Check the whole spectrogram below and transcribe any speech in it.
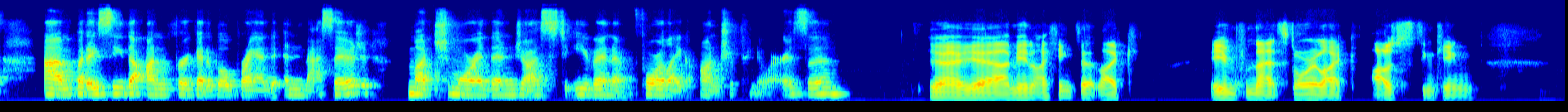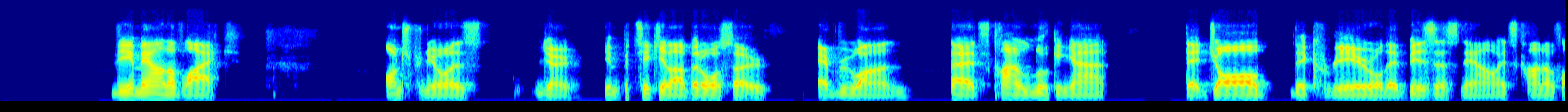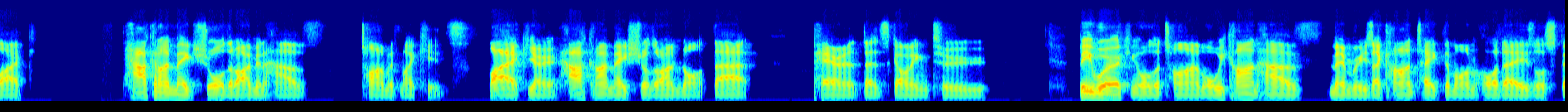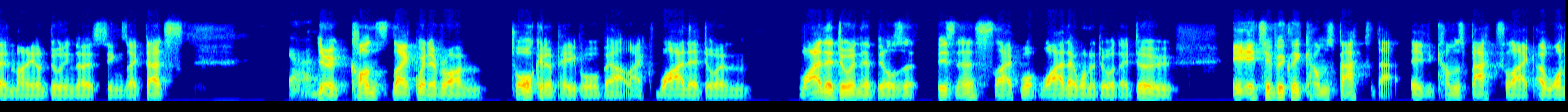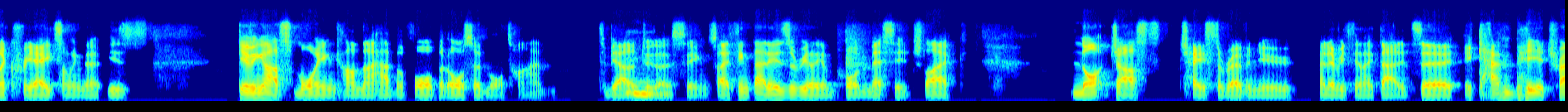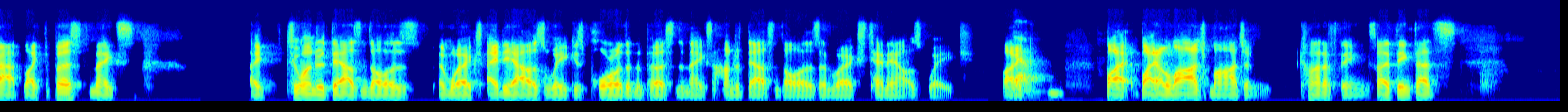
Um, but I see the unforgettable brand and message much more than just even for like entrepreneurs. Yeah, yeah. I mean, I think that like even from that story, like I was just thinking the amount of like entrepreneurs, you know, in particular, but also everyone that's kind of looking at their job, their career, or their business now. It's kind of like, how can I make sure that I'm going to have time with my kids? Like, you know, how can I make sure that I'm not that parent that's going to be working all the time or we can't have memories i can't take them on holidays or spend money on doing those things like that's yeah you know const like whenever i'm talking to people about like why they're doing why they're doing their bills uh, business, like what why they want to do what they do, it, it typically comes back to that. It comes back to like I want to create something that is giving us more income than I had before, but also more time to be able to mm-hmm. do those things. So I think that is a really important message. Like not just chase the revenue and everything like that. It's a it can be a trap. Like the person makes like two hundred thousand dollars and works 80 hours a week is poorer than the person that makes $100,000 and works 10 hours a week. Like yeah. by by a large margin kind of thing. So I think that's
